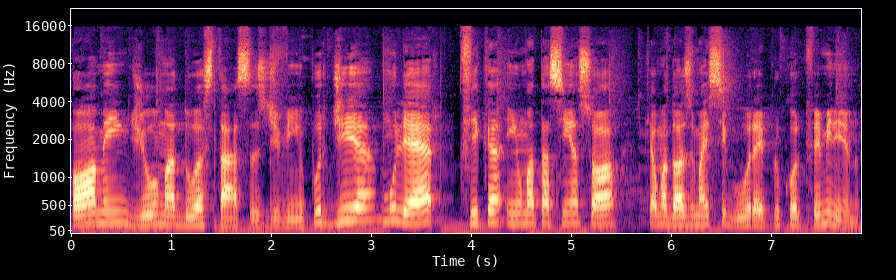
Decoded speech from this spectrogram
homem de uma a duas taças de vinho por dia, mulher fica em uma tacinha só, que é uma dose mais segura aí para o corpo feminino.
